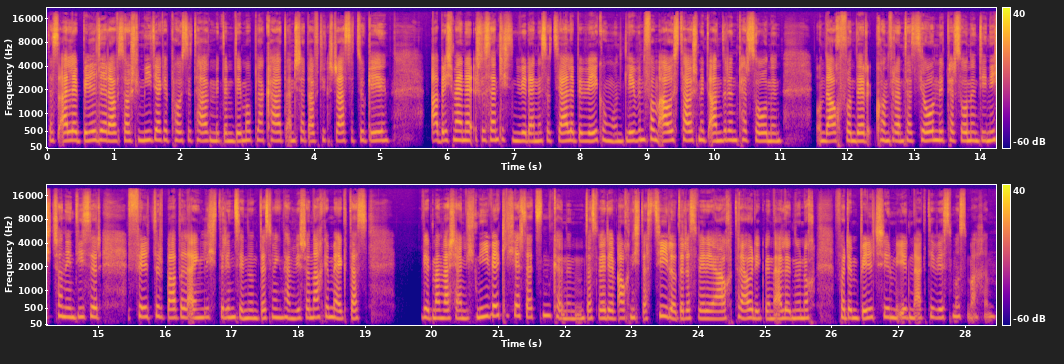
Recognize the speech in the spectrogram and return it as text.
dass alle Bilder auf Social Media gepostet haben mit dem Demoplakat, anstatt auf die Straße zu gehen. Aber ich meine, schlussendlich sind wir eine soziale Bewegung und leben vom Austausch mit anderen Personen und auch von der Konfrontation mit Personen, die nicht schon in dieser Filterbubble eigentlich drin sind. Und deswegen haben wir schon nachgemerkt, dass wird man wahrscheinlich nie wirklich ersetzen können. Und das wäre auch nicht das Ziel oder das wäre ja auch traurig, wenn alle nur noch vor dem Bildschirm ihren Aktivismus machen.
